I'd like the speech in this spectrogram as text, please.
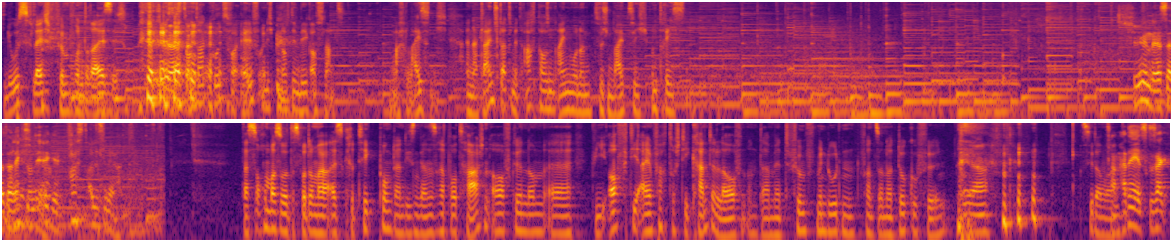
Newsflash 35. Es ist Sonntag kurz vor 11 und ich bin auf dem Weg aufs Land nach Leisnig, einer Kleinstadt mit 8000 Einwohnern zwischen Leipzig und Dresden. Schön, der ist ja direkt um die Ecke. Fast alles leer. Das ist auch immer so, das wird immer als Kritikpunkt an diesen ganzen Reportagen aufgenommen, äh, wie oft die einfach durch die Kante laufen und damit fünf Minuten von so einer Doku füllen. Ja. Sieh doch mal. Hat er jetzt gesagt,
